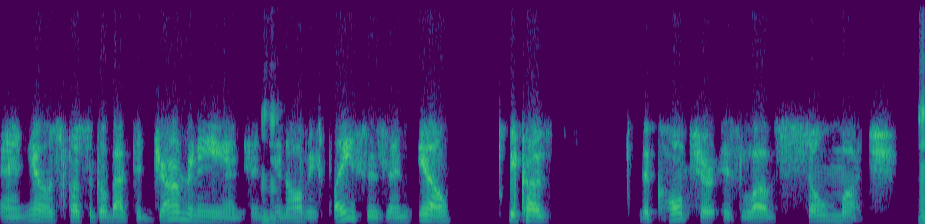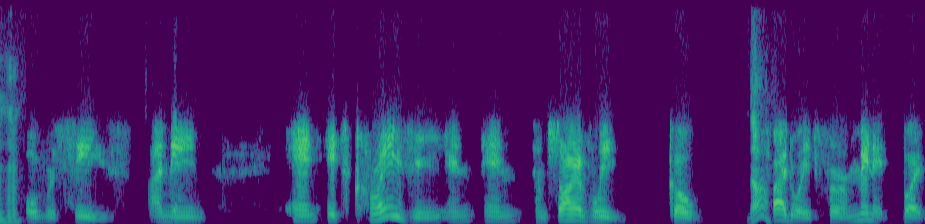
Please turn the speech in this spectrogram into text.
And you know, I was supposed to go back to Germany and and, Mhm. and all these places, and you know, because the culture is loved so much hmm overseas. I mean, and it's crazy. And and I'm sorry if we go No. sideways for a minute, but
